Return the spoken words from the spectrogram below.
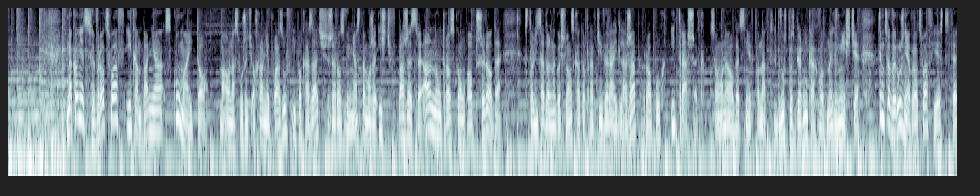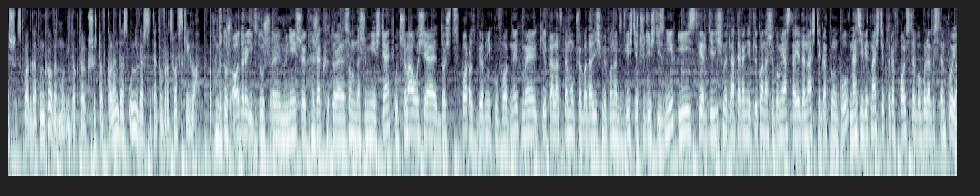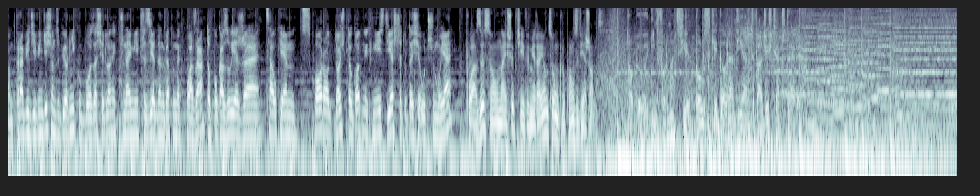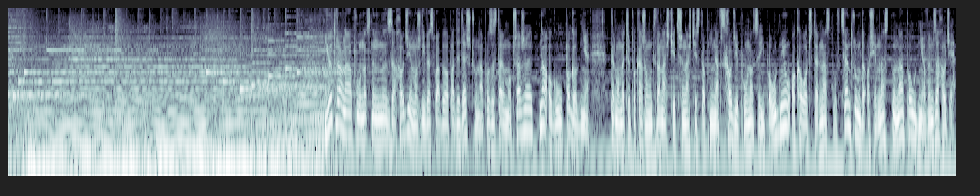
Na koniec Wrocław i kampania Skumaj to. Ma ona służyć ochronie płazów i pokazać, że rozwój miasta może iść w parze z realną troską o przyrodę. Stolica Dolnego Śląska to prawdziwy raj dla żab, ropuch i traszek. Są one obecnie w ponad 200 zbiornikach wodnych w mieście. Tym, co wyróżnia Wrocław jest też skład gatunkowy, mówi dr Krzysztof Kolenda z Uniwersytetu Wrocławskiego. Wzdłuż Odry i wzdłuż y, mniejszych rzek, które są w naszym mieście, utrzymało się dość sporo zbiorników wodnych. My kilka lat temu przebadaliśmy ponad 230 z nich i stwierdziliśmy na terenie tylko naszego miasta 11 gatunków na 19, które w Polsce w ogóle występują. Prawie 90 zbiorników było zasiedlonych przynajmniej przez jeden gatunek płaza. To pokazuje, że całkiem sporo dość dogodnych miejsc jeszcze tutaj się utrzymuje. Płazy są najszybciej wymierającą grupą zwierząt. To były informacje Polskiego Radia 24. Jutro na północnym zachodzie możliwe słabe opady deszczu, na pozostałym obszarze na ogół pogodnie. Termometry pokażą 12-13 stopni na wschodzie, północy i południu, około 14 w centrum do 18 na południowym zachodzie.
